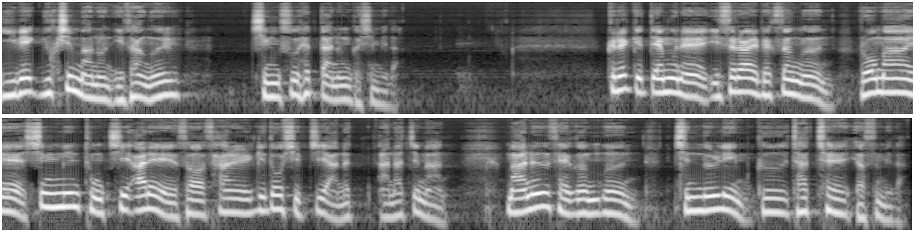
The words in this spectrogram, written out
260만 원 이상을 징수했다는 것입니다. 그랬기 때문에 이스라엘 백성은 로마의 식민 통치 아래에서 살기도 쉽지 않았지만 많은 세금은 짓눌림 그 자체였습니다.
